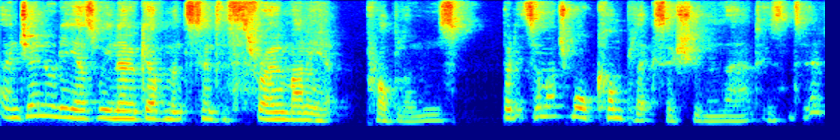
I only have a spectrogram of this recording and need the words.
and generally, as we know, governments tend to throw money at problems, but it's a much more complex issue than that, isn't it?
